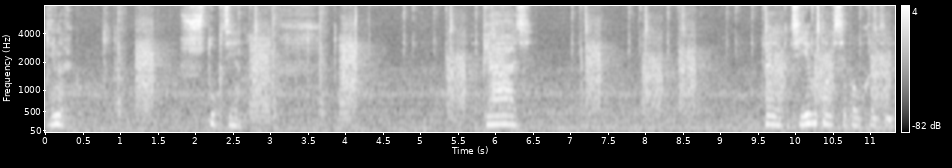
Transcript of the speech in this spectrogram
Иди нафиг. Что где она? Опять. Реально, где вы там все поуходили?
